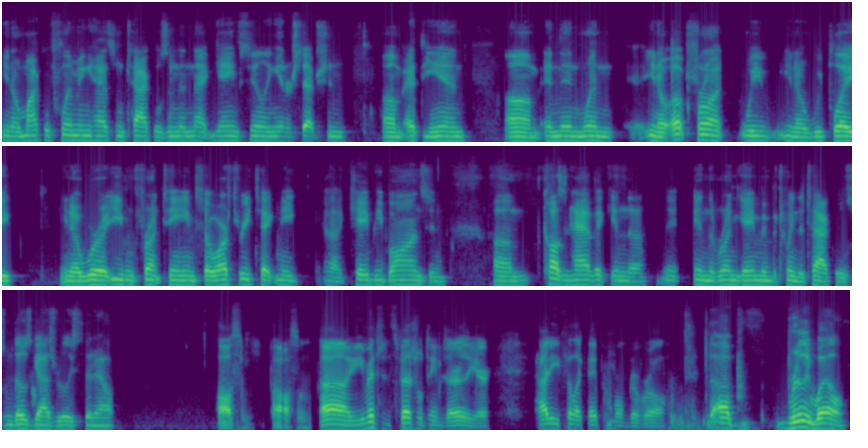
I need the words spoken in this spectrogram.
You know, Michael Fleming had some tackles, and then that game sealing interception um, at the end. Um, and then when you know up front, we you know we play, you know we're an even front team, so our three technique, uh, KB Bonds and um, causing havoc in the in the run game in between the tackles, and those guys really stood out. Awesome, awesome. Uh, you mentioned special teams earlier. How do you feel like they performed overall? Uh, really well,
